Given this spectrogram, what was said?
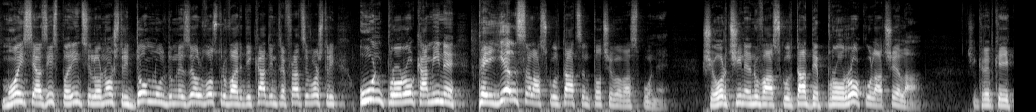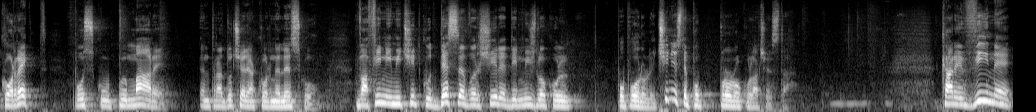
Moise a zis părinților noștri, Domnul Dumnezeul vostru va ridica dintre frații voștri un proroc ca mine, pe el să-l ascultați în tot ce vă va spune. Și oricine nu va asculta de prorocul acela, și cred că e corect pus cu P mare în traducerea Cornelescu, va fi nimicit cu desăvârșire din mijlocul poporului. Cine este prorocul acesta? Care vine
